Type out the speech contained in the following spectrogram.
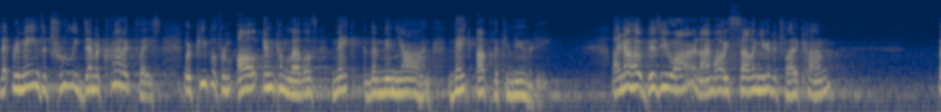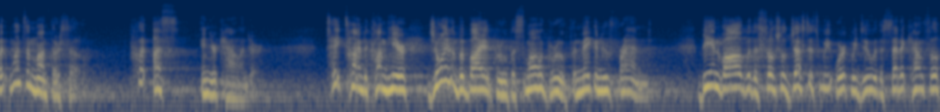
that remains a truly democratic place where people from all income levels make the minyan, make up the community. I know how busy you are, and I'm always selling you to try to come. But once a month or so, put us in your calendar. Take time to come here, join a Babayit group, a small group, and make a new friend. Be involved with the social justice work we do with the Tzedek Council.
